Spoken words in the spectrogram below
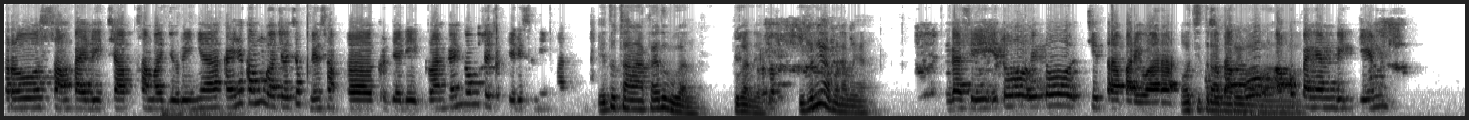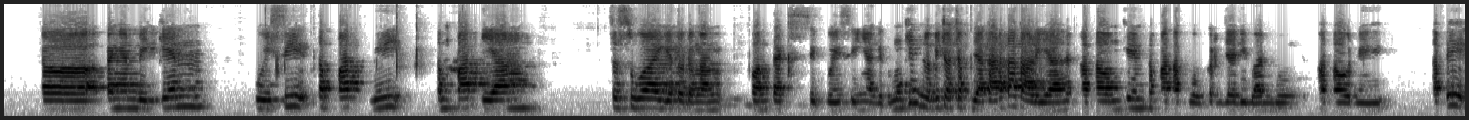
terus sampai dicap sama jurinya. Kayaknya kamu nggak cocok deh uh, kerja di iklan. Kayaknya kamu cocok jadi seniman. Itu Caraka itu bukan? Bukan ya? Eventnya apa namanya? Enggak sih itu itu Citra Pariwara. Oh Citra Maksud Pariwara. aku, aku pengen bikin uh, pengen bikin puisi tepat di tempat yang sesuai gitu dengan konteks si puisinya gitu. Mungkin lebih cocok Jakarta kali ya, atau mungkin tempat aku kerja di Bandung atau di. Tapi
